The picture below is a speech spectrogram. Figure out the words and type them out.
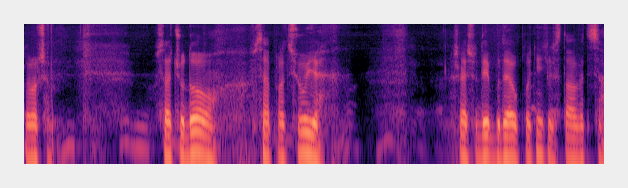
Коротше, все чудово, все працює. Ще сюди буде уплотнитель ставитися.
